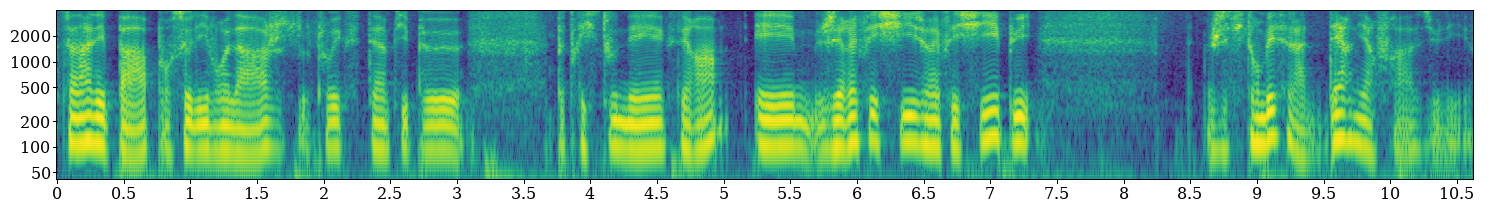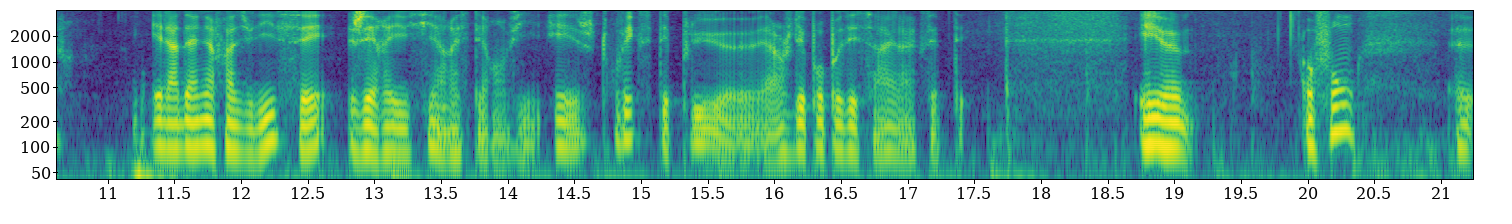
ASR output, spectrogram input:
Ça n'allait pas pour ce livre-là. Je, trouvais que c'était un petit peu, tristouné, etc. Et j'ai réfléchi, j'ai réfléchi, et puis je suis tombé sur la dernière phrase du livre. Et la dernière phrase du livre, c'est J'ai réussi à rester en vie. Et je trouvais que c'était plus. Euh, alors je lui ai proposé ça, elle a accepté. Et euh, au fond, euh,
